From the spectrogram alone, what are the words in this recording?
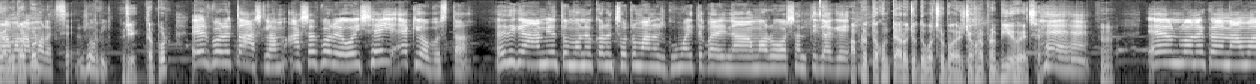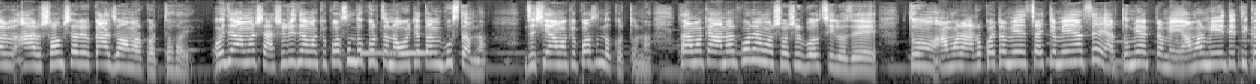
তো আমার আম্মা রাখছে রবি। জি তারপর? এরপরে তো আসলাম আসার পরে ওই সেই একই অবস্থা। এদিকে আমিও তো মনে করেন ছোট মানুষ ঘুমাইতে পারি না আমারও অশান্তি লাগে। আপনার তখন তেরো চোদ্দ বছর বয়স যখন আপনার বিয়ে হয়েছে। হ্যাঁ হ্যাঁ। এখন মনে করেন আমার আর সংসারের কাজও আমার করতে হয়। ওই যে আমার শাশুড়ি যে আমাকে পছন্দ করতো না ওইটা তো আমি বুঝতাম না। যে সে আমাকে পছন্দ করতো না। তা আমাকে আনার পরে আমার শ্বশুর বলছিল যে তো আমার আরও কয়টা মেয়ে চারটা মেয়ে আছে আর তুমি একটা মেয়ে। আমার মেয়েদের থেকে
